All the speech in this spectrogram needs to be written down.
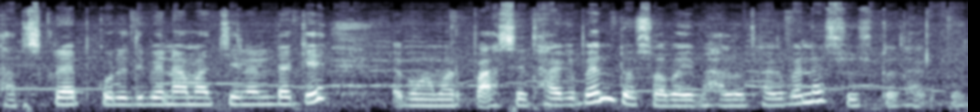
সাবস্ক্রাইব করে দিবেন আমার চ্যানেলটাকে এবং আমার পাশে থাকবেন। তো সবাই ভালো থাকবেন আর সুস্থ থাকবেন।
